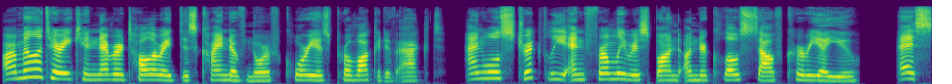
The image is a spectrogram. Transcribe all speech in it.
our military can never tolerate this kind of North Korea's provocative act and will strictly and firmly respond under close South Korea U.S.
